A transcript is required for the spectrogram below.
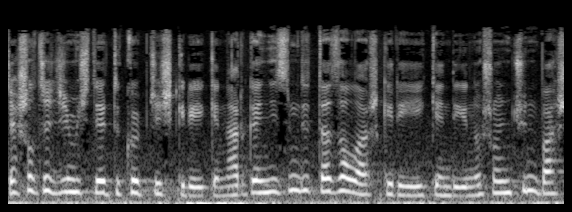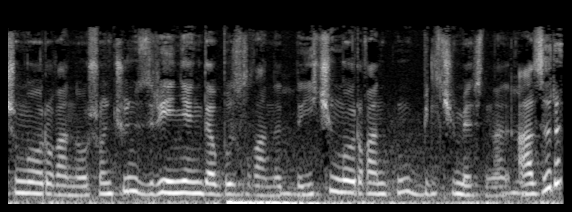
жашылча жемиштерди көп жеш керек экен организмди тазалаш керек экендигин ошон үчүн башың ооруган ошон үчүн зрениең да бузулган. Ичиң ооруганын билчү эмесмин. Азыр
